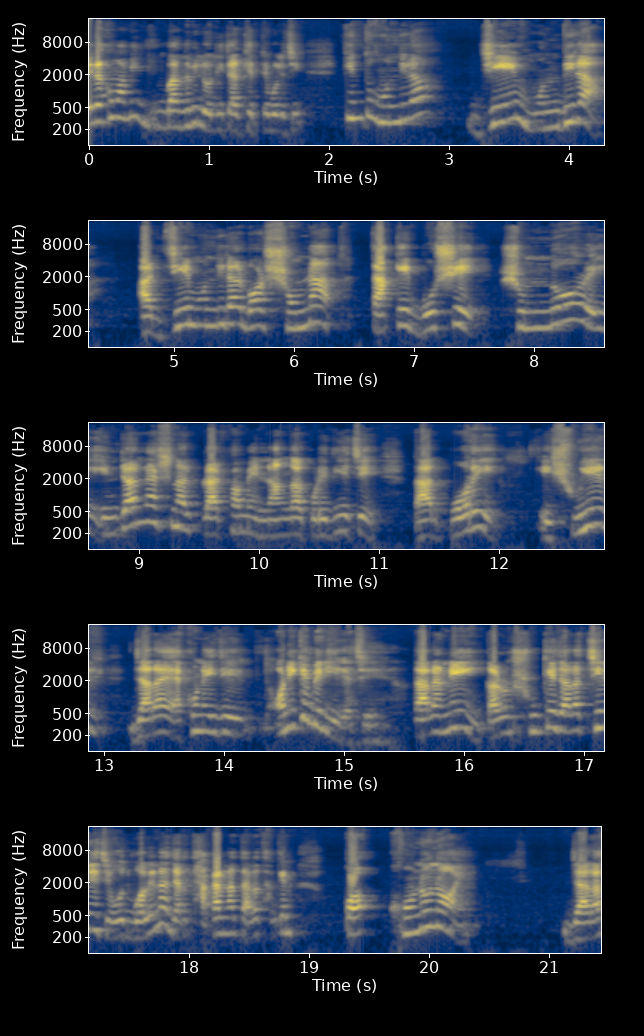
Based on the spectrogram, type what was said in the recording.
এরকম আমি বান্ধবী ললিতার ক্ষেত্রে বলেছি। কিন্তু মন্দিরা যে মন্দিরা আর যে মন্দিরার বর সোমনাথ তাকে বসে সুন্দর এই ইন্টারন্যাশনাল প্ল্যাটফর্মে নাঙ্গা করে দিয়েছে। তারপরে এই সুয়ের যারা এখন এই যে অনেকে বেরিয়ে গেছে, তারা নেই। কারণ সুকে যারা চিনেছে, ও বলে না, যারা থাকার না তারা থাকেন, কখনো নয়। যারা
